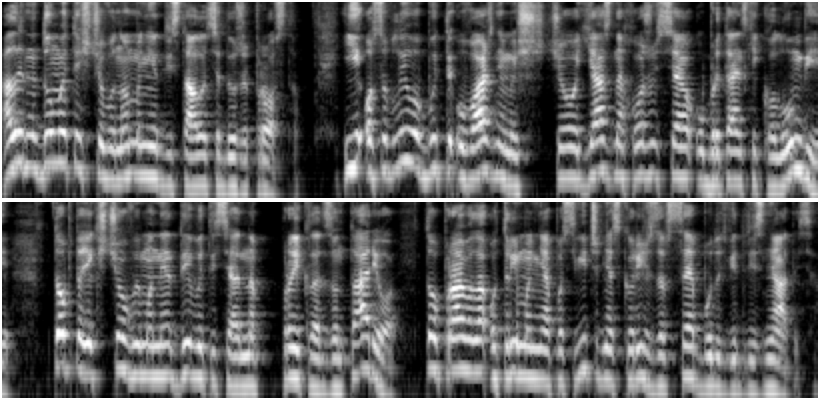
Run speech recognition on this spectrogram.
але не думайте, що воно мені дісталося дуже просто. І особливо будьте уважними, що я знаходжуся у Британській Колумбії. Тобто, якщо ви мене дивитеся, наприклад, з Онтаріо, то правила отримання посвідчення, скоріш за все, будуть відрізнятися.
